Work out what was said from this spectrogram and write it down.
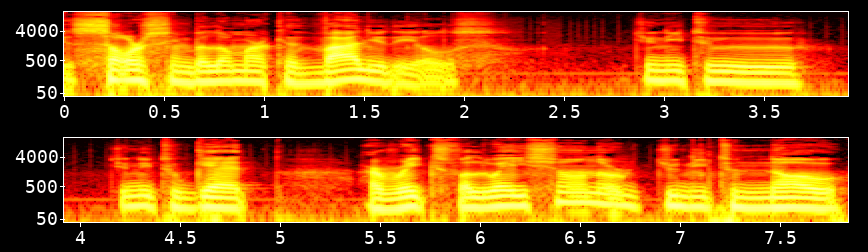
sourcing below market value deals, you need to you need to get a risk valuation, or you need to know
